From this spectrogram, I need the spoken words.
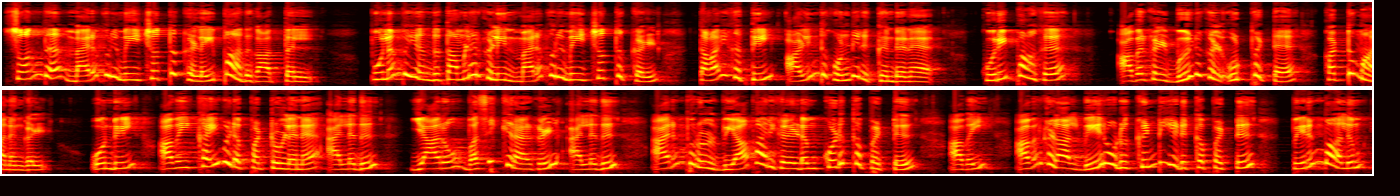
சொந்த மரபுரிமை சொத்துக்களை பாதுகாத்தல். புலம்பெயர்ந்த தமிழர்களின் மரபுரிமை சொத்துக்கள் தாயகத்தில் அழிந்து கொண்டிருக்கின்றன. குறிப்பாக அவர்கள் வீடுகள் உட்பட்ட கட்டுமானங்கள். ஒன்றில் அவை கைவிடப்பட்டுள்ளன அல்லது யாரோ வசிக்கிறார்கள் அல்லது அரும்பொருள் வியாபாரிகளிடம் கொடுக்கப்பட்டு அவை அவர்களால் வேறொரு கிண்டி எடுக்கப்பட்டு பெரும்பாலும்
